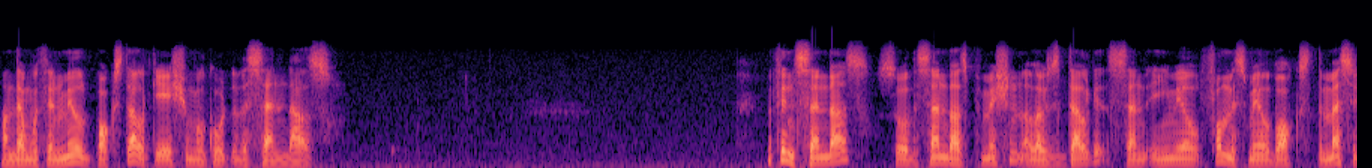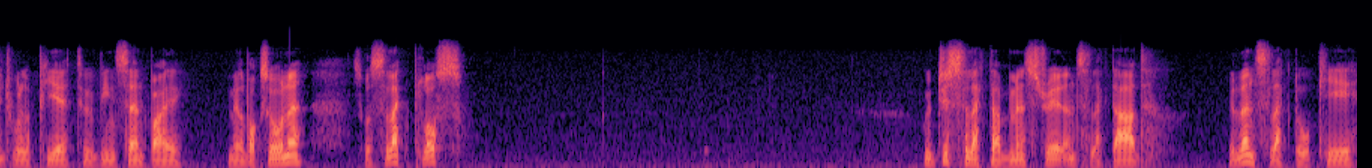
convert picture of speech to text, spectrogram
and then within mailbox delegation, we'll go to the send as. Within send as, so the send as permission allows the delegate to send email from this mailbox. The message will appear to have been sent by mailbox owner. So we'll select plus. We'll just select administrator and select add. We'll then select OK.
